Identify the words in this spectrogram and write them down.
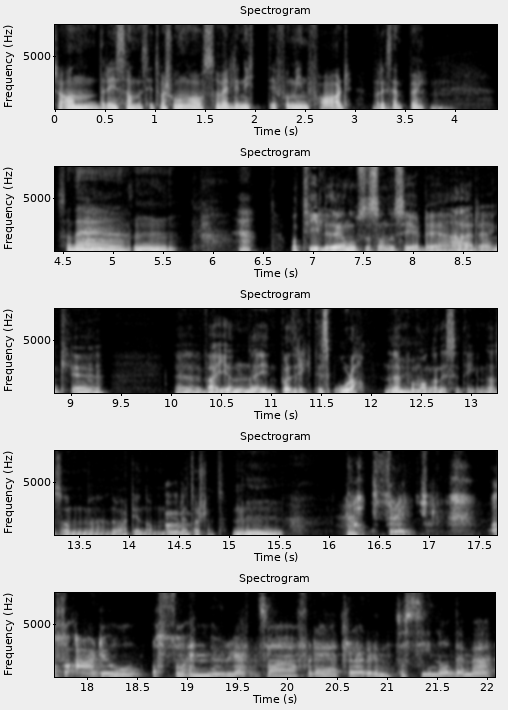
fra andre i samme situasjon var også veldig nyttig for min far, for eksempel. Så det mm, Og tidlig diagnose, som du sier, det er egentlig eh, veien inn på et riktig spor, da. mm. På mange av disse tingene som eh, du har vært innom, rett og slett. Mm. mm, Absolutt. Og så er det jo også en mulighet, eh, for det tror jeg jeg glemte å si nå, det med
